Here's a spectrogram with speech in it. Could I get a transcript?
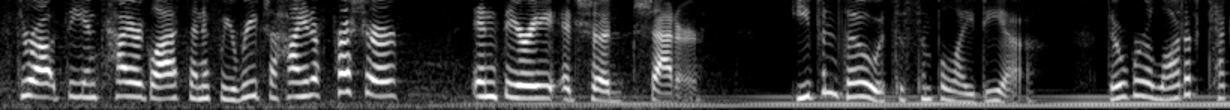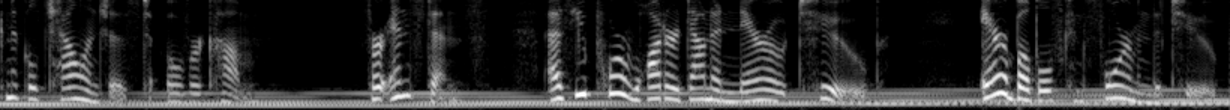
throughout the entire glass. And if we reach a high enough pressure, in theory, it should shatter. Even though it's a simple idea, there were a lot of technical challenges to overcome. For instance, as you pour water down a narrow tube, air bubbles can form in the tube,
